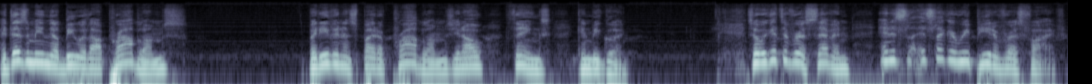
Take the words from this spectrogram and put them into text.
It doesn't mean they'll be without problems, but even in spite of problems, you know, things can be good. So we get to verse 7, and it's, it's like a repeat of verse 5.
